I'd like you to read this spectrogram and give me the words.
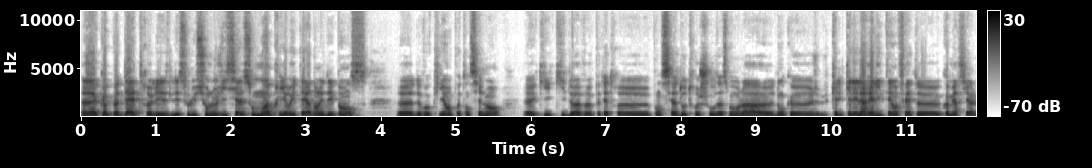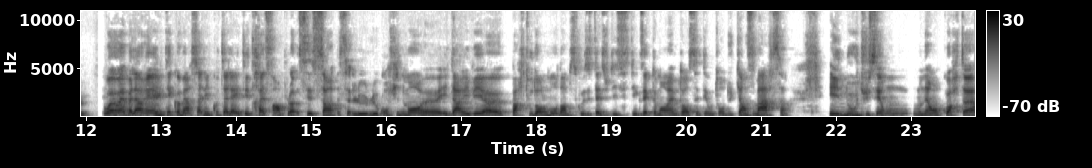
que peut-être les, les, solutions logicielles sont moins prioritaires dans les dépenses de vos clients potentiellement qui, qui, doivent peut-être euh, penser à d'autres choses à ce moment-là. Euh, donc, quelle, quelle, est la réalité en fait commerciale? Ouais, ouais, bah, la réalité commerciale, écoute, elle a été très simple. C'est ça, le, le, confinement est arrivé partout dans le monde, hein, parce qu'aux États-Unis, c'était exactement en même temps, c'était autour du 15 mars. Et nous, tu sais, on, on est en quarter.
